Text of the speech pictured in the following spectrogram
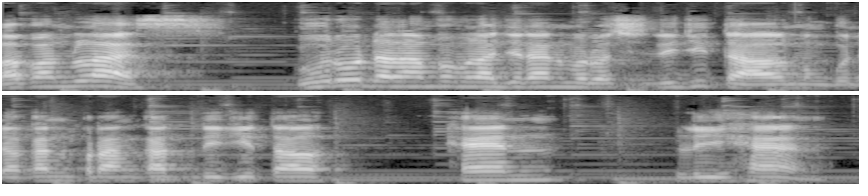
18. Guru dalam pembelajaran berbasis digital menggunakan perangkat digital hand hand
